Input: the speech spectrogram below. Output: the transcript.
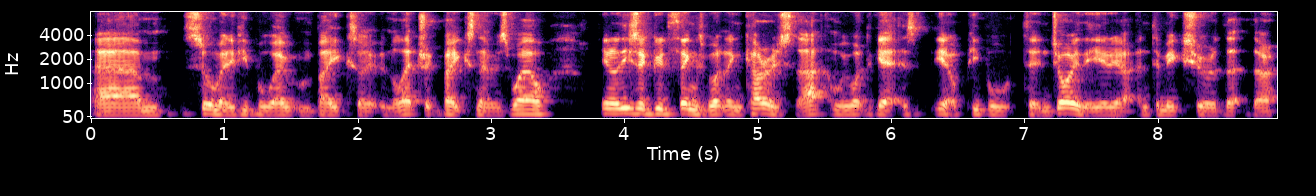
Um, so many people out on bikes, out on electric bikes now as well you know these are good things we want to encourage that and we want to get you know people to enjoy the area and to make sure that they're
